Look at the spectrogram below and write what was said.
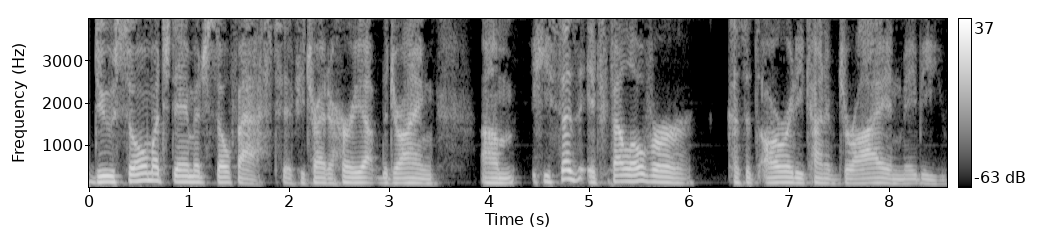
do so much damage so fast if you try to hurry up the drying. Um, he says it fell over because it's already kind of dry and maybe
